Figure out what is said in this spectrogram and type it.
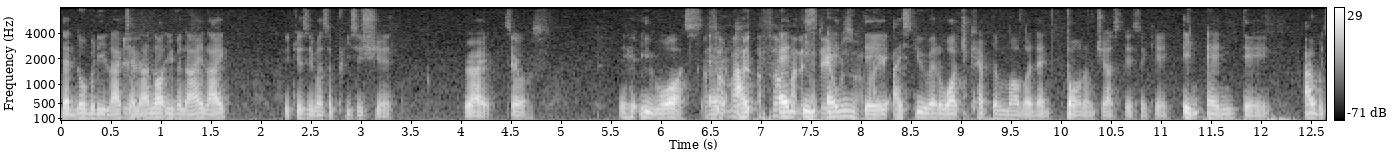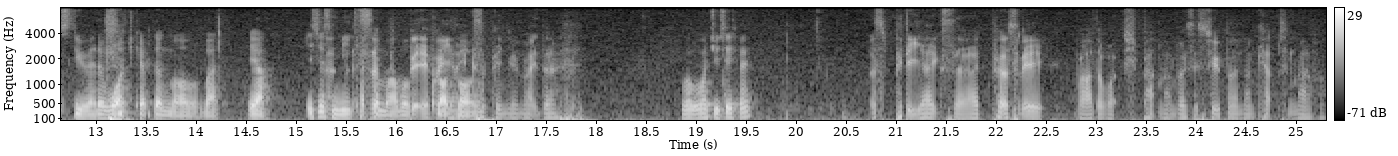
that nobody likes and Yeah. I not even I like because it was a piece of shit. Right. So was. it was. I and Man- I, I and in any day, alright. I still rather watch Captain Marvel than Dawn of Justice. Okay, in any day, I would still rather watch Captain Marvel. But yeah, it's just me, Captain a Marvel, bit of a yikes boring. opinion right there. What what you say, Smack? That's a bit of yikes there. I'd personally rather watch Batman vs Superman than Captain Marvel.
